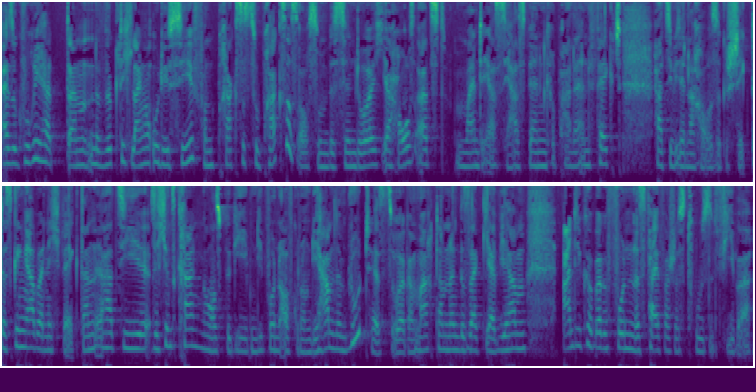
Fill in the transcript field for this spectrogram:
Also Kuri hat dann eine wirklich lange Odyssee von Praxis zu Praxis auch so ein bisschen durch. Ihr Hausarzt meinte erst, ja, es wäre ein grippaler Infekt, hat sie wieder nach Hause geschickt. Das ging aber nicht weg. Dann hat sie sich ins Krankenhaus begeben, die wurden aufgenommen. Die haben einen Bluttest sogar gemacht, haben dann gesagt, ja, wir haben Antikörper gefunden, ist pfeifersches Drüsenfieber.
